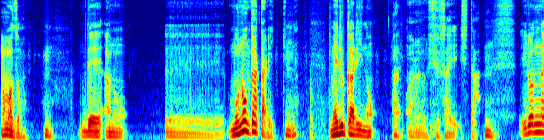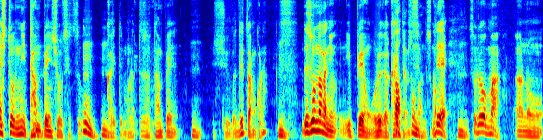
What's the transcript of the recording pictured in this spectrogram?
アマゾン、うん。であの、えー物語っていうね、メルカリのはい。あの主催した、うん。いろんな人に短編小説をうんうん。書いてもらって、その短編うん集が出たのかな、うん。でその中に一編を俺が書いたんですよ。あそうなんでうん。それをまああの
